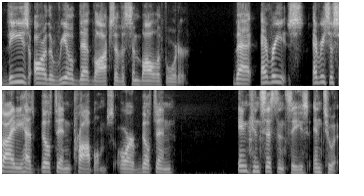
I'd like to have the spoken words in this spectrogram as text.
these are the real deadlocks of a symbolic order that every every society has built-in problems or built-in inconsistencies into it.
